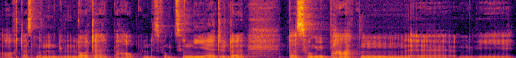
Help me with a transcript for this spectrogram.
auch dass man Leute behaupten, das funktioniert oder dass Homöopathen äh, irgendwie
